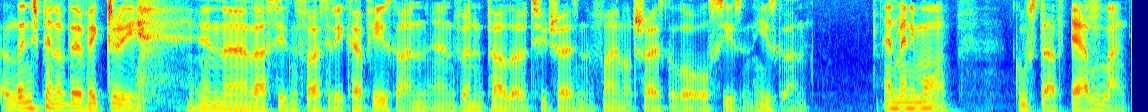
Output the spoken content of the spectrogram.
a linchpin of their victory in uh, last season's Varsity Cup. He's gone, and Vernon Paldo, two tries in the final, tries galore all season. He's gone, and many more. Gustav Erlang.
